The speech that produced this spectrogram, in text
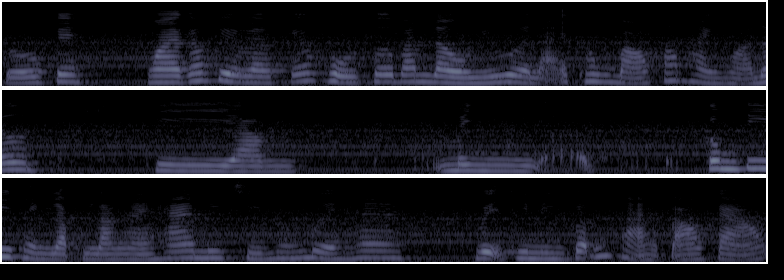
rồi ok ngoài các việc là các hồ sơ ban đầu như vừa nãy thông báo phát hành hóa đơn thì um, mình công ty thành lập là ngày 29 tháng 12 vậy thì mình vẫn phải báo cáo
